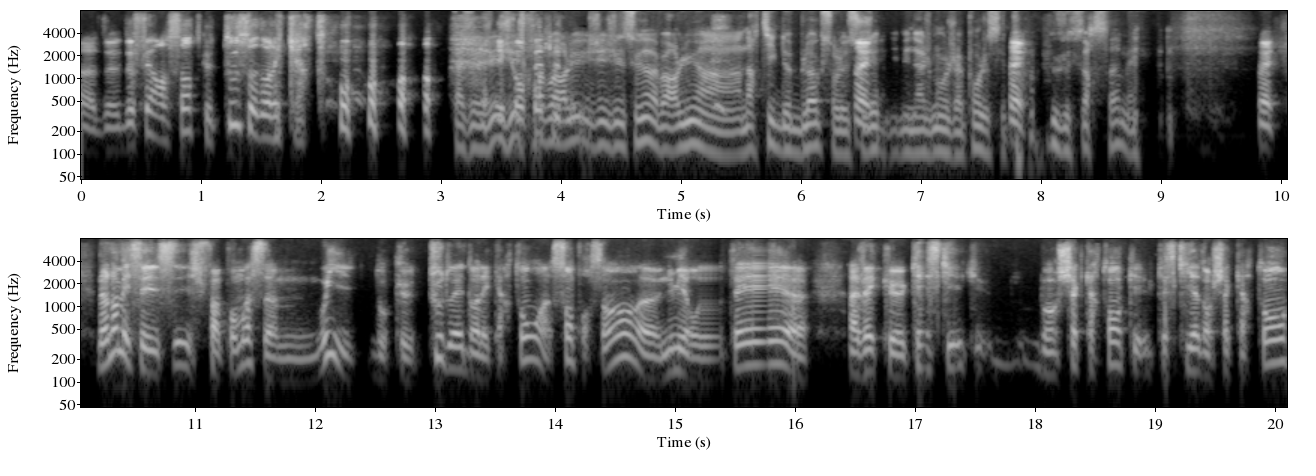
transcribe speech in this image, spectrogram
euh, de, de, faire en sorte que tout soit dans les cartons. j'ai le souvenir d'avoir lu un, article de blog sur le sujet du déménagement au Japon. Je sais pas où je sors ça, mais. Ouais. Non, non, mais c'est, enfin, pour moi, ça, oui. Donc, euh, tout doit être dans les cartons à 100%, euh, numéroté, euh, avec qu'est-ce qui, dans chaque carton, qu'est-ce qu'il y a dans chaque carton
